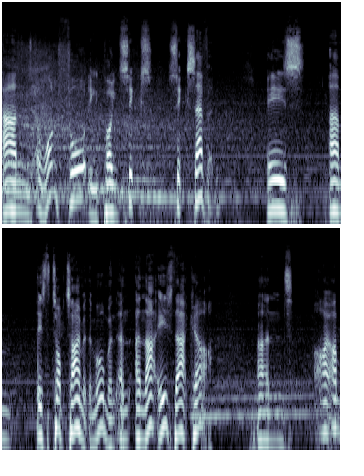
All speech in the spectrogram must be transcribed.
and a 140.667 is um, is the top time at the moment, and, and that is that car. And I, I'm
